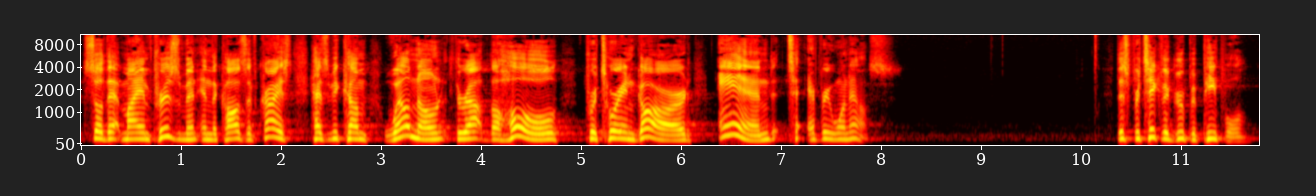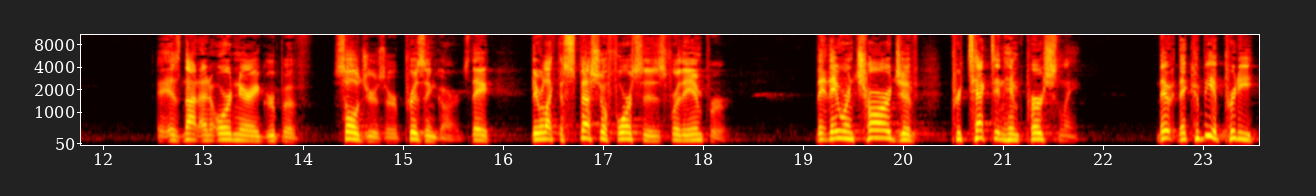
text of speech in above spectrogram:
So that my imprisonment in the cause of Christ has become well known throughout the whole Praetorian Guard and to everyone else. This particular group of people is not an ordinary group of soldiers or prison guards. They, they were like the special forces for the emperor. They, they were in charge of protecting him personally. They, they could be a pretty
